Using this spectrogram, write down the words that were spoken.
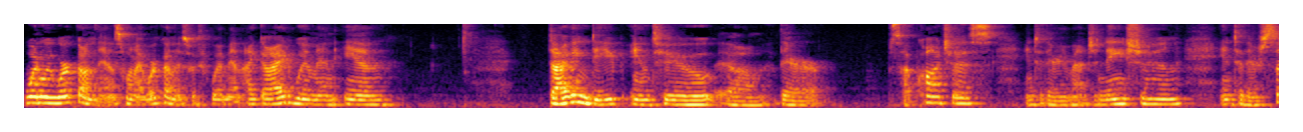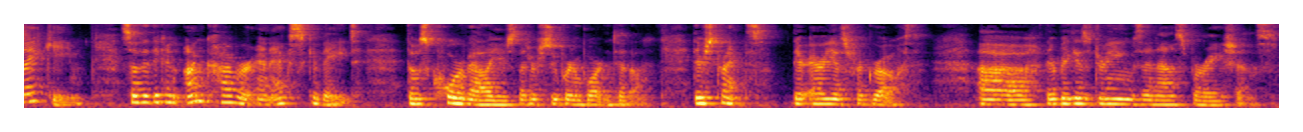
when we work on this, when I work on this with women, I guide women in diving deep into um, their subconscious, into their imagination, into their psyche, so that they can uncover and excavate those core values that are super important to them, their strengths, their areas for growth, uh, their biggest dreams and aspirations.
